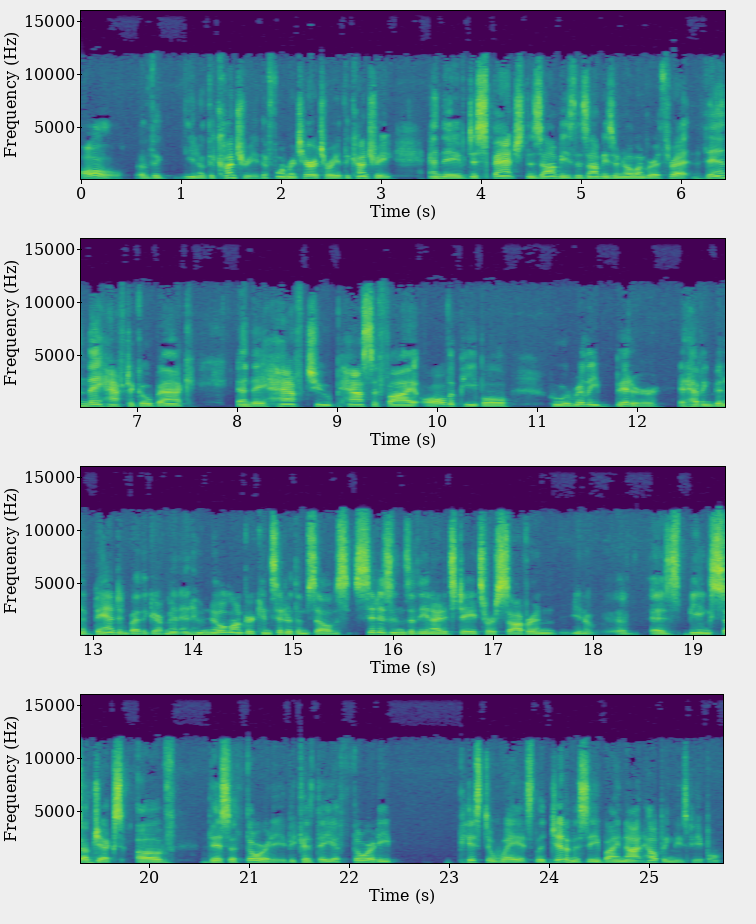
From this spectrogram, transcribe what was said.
all of the you know the country, the former territory of the country, and they've dispatched the zombies. The zombies are no longer a threat. Then they have to go back and they have to pacify all the people who are really bitter at having been abandoned by the government and who no longer consider themselves citizens of the United States or sovereign, you know, uh, as being subjects of this authority because the authority pissed away its legitimacy by not helping these people.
